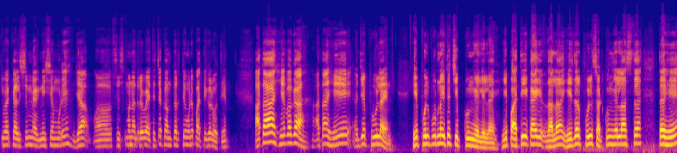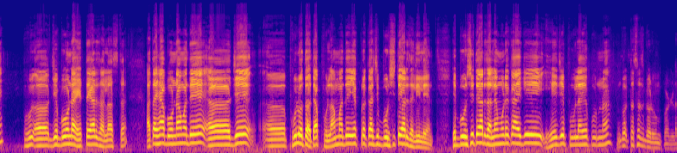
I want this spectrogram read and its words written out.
किंवा कॅल्शियम मॅग्नेशियममुळे ज्या सूक्ष्मनद्रव्य आहे त्याच्या कमतरतेमुळे पातीगड होते. आता हे बघा आता हे जे फूल आहे हे फूल पूर्ण इथं चिपकून गेलेलं आहे. हे पाती काय झालं हे जर फूल सटकून गेलं असतं तर हे जे बोंड आहे तयार झालं असतं. आता ह्या बोंडामध्ये जे फूल होतं त्या फुलामध्ये एक प्रकारची बुरशी तयार झालेली आहे. हे बुरशी तयार झाल्यामुळे काय आहे की हे जे फूल आहे हे पूर्ण ग तसंच गळून पडलं.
